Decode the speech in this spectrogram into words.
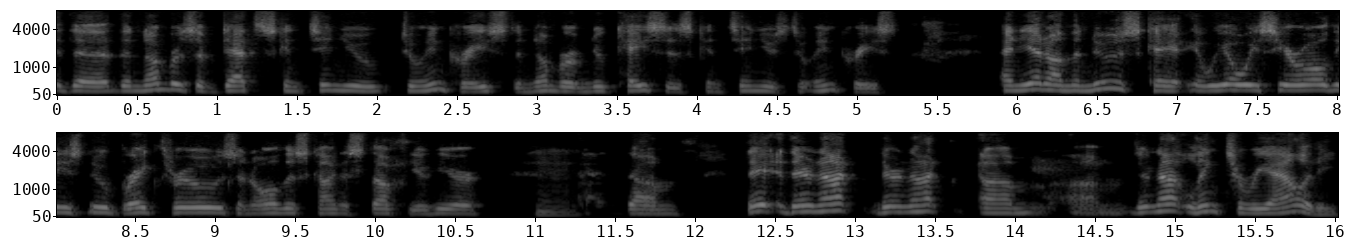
the, the numbers of deaths continue to increase, the number of new cases continues to increase. And yet on the news, we always hear all these new breakthroughs and all this kind of stuff you hear. Hmm. And, um, they they're not they're not um, um, they're not linked to reality.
